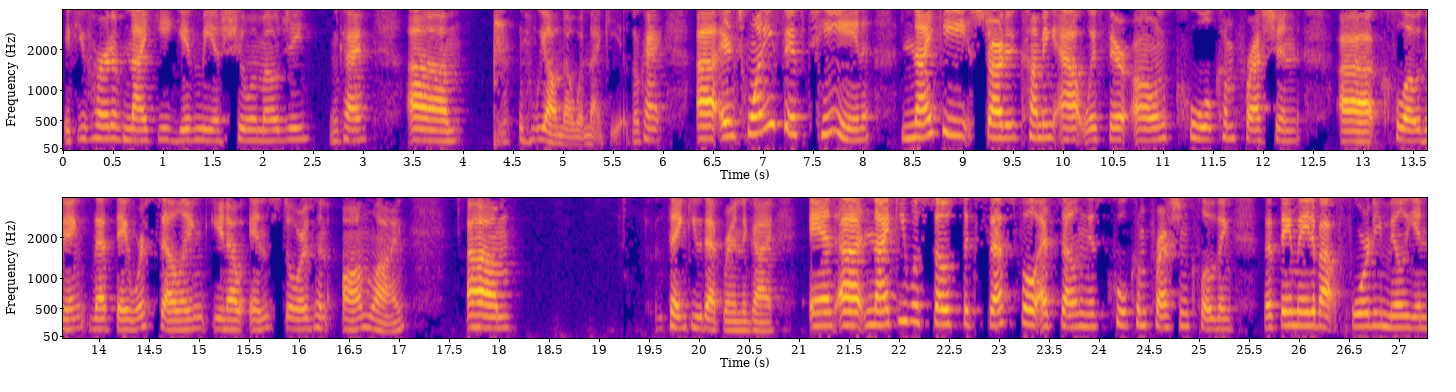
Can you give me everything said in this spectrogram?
If you've heard of Nike, give me a shoe emoji. Okay. Um, we all know what Nike is, okay? Uh, in 2015, Nike started coming out with their own cool compression uh, clothing that they were selling, you know, in stores and online. Um, thank you, that Brandon guy. And uh, Nike was so successful at selling this cool compression clothing that they made about $40 million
